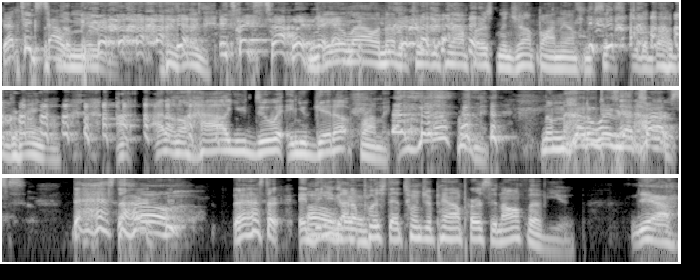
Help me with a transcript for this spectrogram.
that takes talent. it takes talent. Man. They allow another two hundred pound person to jump on them from six feet above the ground. I, I, don't know how you do it and you get up from it. You get up from it. No matter yeah, what, that hurts. That has to hurt. Oh. That has to, hurt. and then oh, you got to push that two hundred pound person off of you. Yeah.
